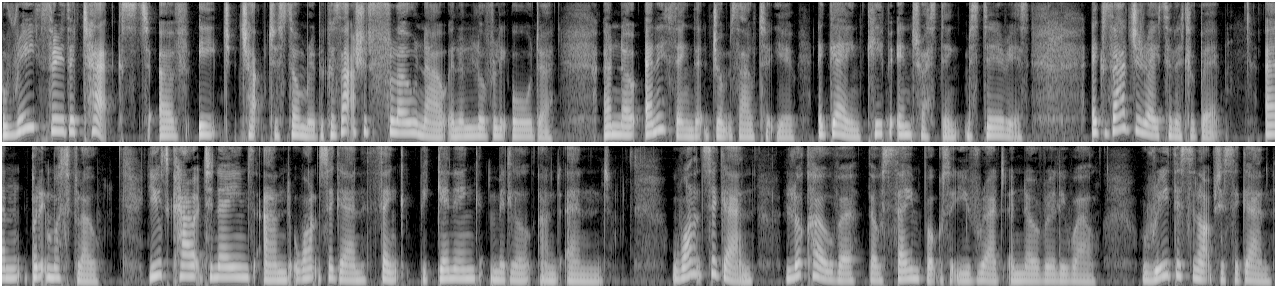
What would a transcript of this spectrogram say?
read through the text of each chapter summary because that should flow now in a lovely order and know anything that jumps out at you. Again, keep it interesting, mysterious. Exaggerate a little bit um, but it must flow. Use character names and once again think beginning, middle, and end. Once again, look over those same books that you've read and know really well. Read the synopsis again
